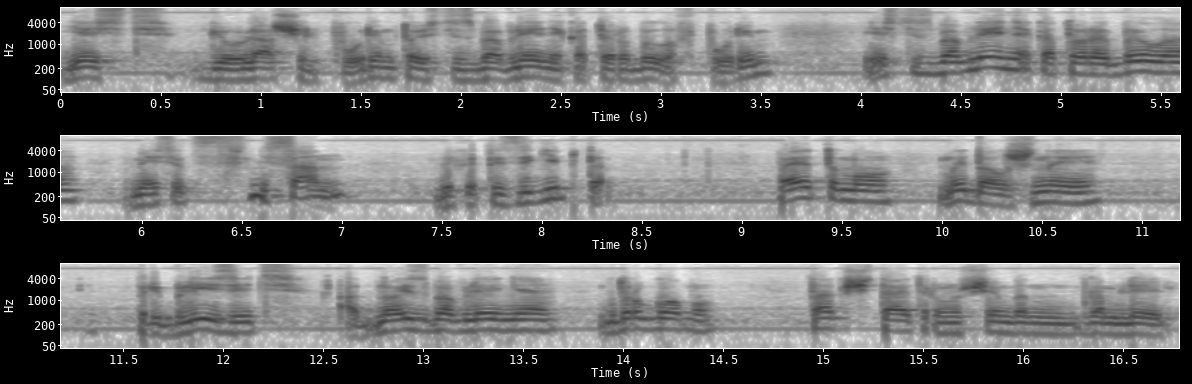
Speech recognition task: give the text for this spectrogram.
Есть гюля шельпурим, то есть избавление, которое было в Пурим. Есть избавление, которое было в месяц Нисан, выход из Египта. Поэтому мы должны приблизить одно избавление к другому. Так считает Румшим бен Гамлель.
